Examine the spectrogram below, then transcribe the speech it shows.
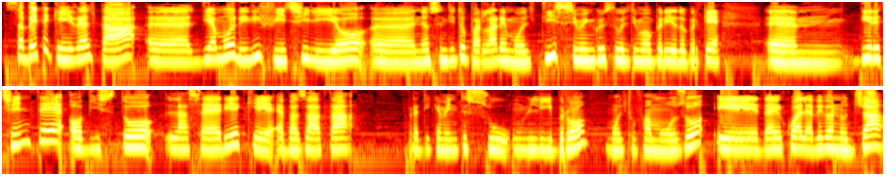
Sapete che in realtà eh, di amori difficili io eh, ne ho sentito parlare moltissimo in quest'ultimo periodo perché ehm, di recente ho visto la serie che è basata praticamente su un libro molto famoso e dal quale avevano già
